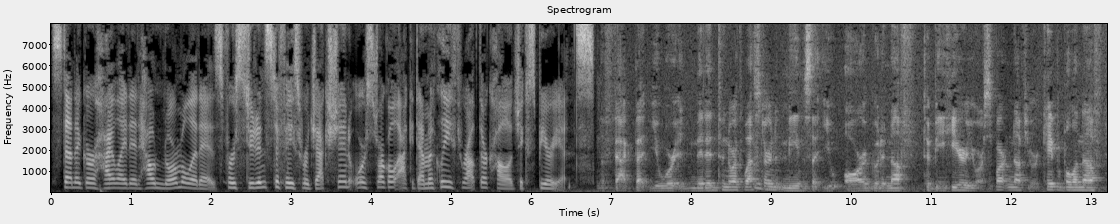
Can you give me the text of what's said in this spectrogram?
Snediger highlighted how normal it is for students to face rejection or struggle academically throughout their college experience. The fact that you were admitted to Northwestern mm-hmm. means that you are good enough to be here, you are smart enough, you are capable enough,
